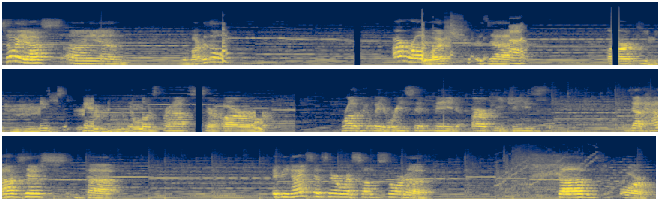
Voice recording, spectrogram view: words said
So yes, I am move on to the. I really wish is that RPGs and those perhaps there are relatively recent made RPGs that have this, but it'd be nice if there was some sort of shove or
